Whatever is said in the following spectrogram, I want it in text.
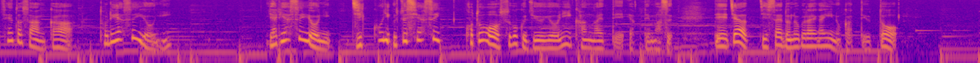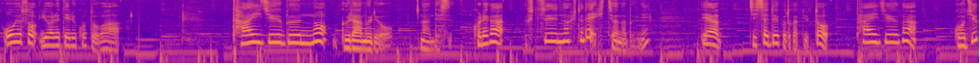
生徒さんが取りやすいようにやりやすいように実行に移しやすいことをすごく重要に考えてやってます。でじゃあ実際どのぐらいがいいのかっていうとおおよそ言われていることは体重分のグラム量なんです。これが普通の人で必要な分ね。では実際どういうことかっていうと体重が50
